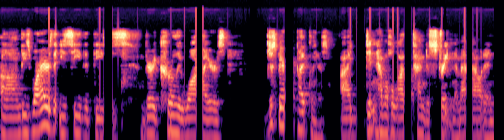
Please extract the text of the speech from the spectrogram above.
Um, these wires that you see, that these very curly wires, just bare pipe cleaners. I didn't have a whole lot of time to straighten them out, and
